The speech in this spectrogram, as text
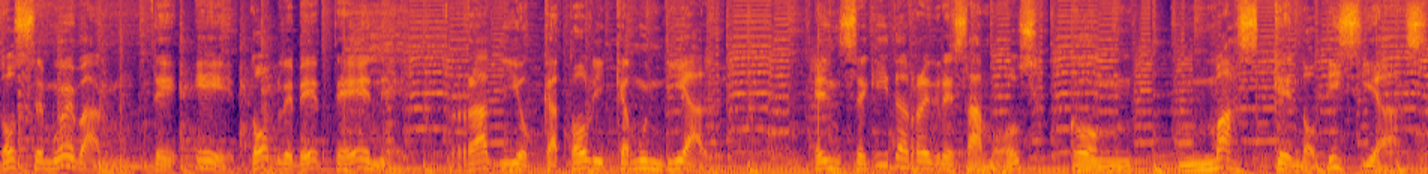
No se muevan de EWTN, Radio Católica Mundial. Enseguida regresamos con Más que Noticias.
